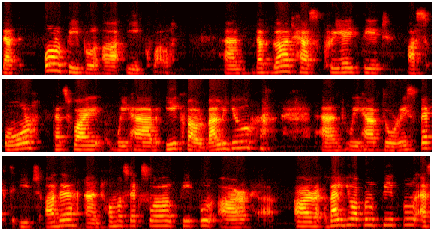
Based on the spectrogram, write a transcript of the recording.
that all people are equal and that God has created us all. That's why we have equal value and we have to respect each other and homosexual people are are valuable people as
